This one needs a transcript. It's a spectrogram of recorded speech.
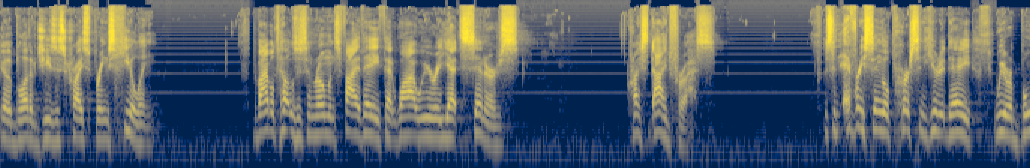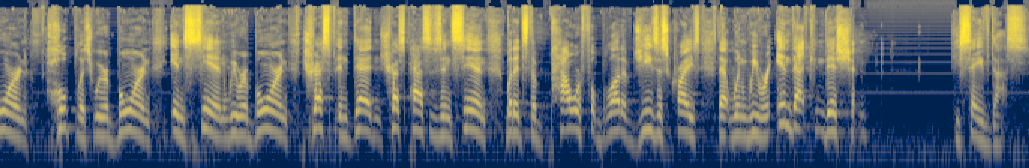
You know, the blood of Jesus Christ brings healing. The Bible tells us in Romans 5 8 that while we were yet sinners, Christ died for us. Listen, every single person here today, we were born hopeless. We were born in sin. We were born tresp- and dead and trespasses in sin. But it's the powerful blood of Jesus Christ that when we were in that condition, He saved us.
